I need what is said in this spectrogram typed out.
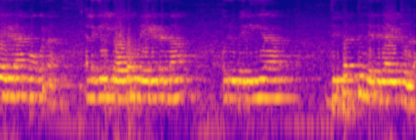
നേരിടാൻ പോകുന്ന അല്ലെങ്കിൽ ലോകം നേരിടുന്ന ഒരു വലിയ വിപത്തിനെതിരായിട്ടുള്ള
